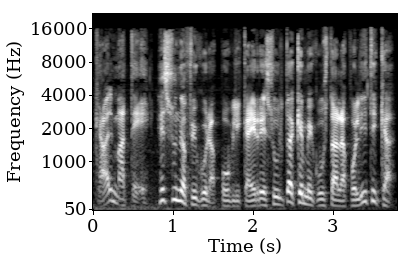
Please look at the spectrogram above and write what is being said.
Cálmate. Es una figura pública y resulta que me gusta la política.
